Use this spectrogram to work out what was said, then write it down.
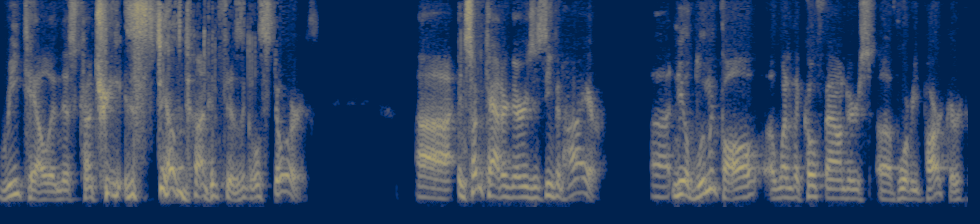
retail in this country is still done in physical stores. Uh, in some categories, it's even higher. Uh, Neil Blumenthal, uh, one of the co-founders of Warby Parker,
